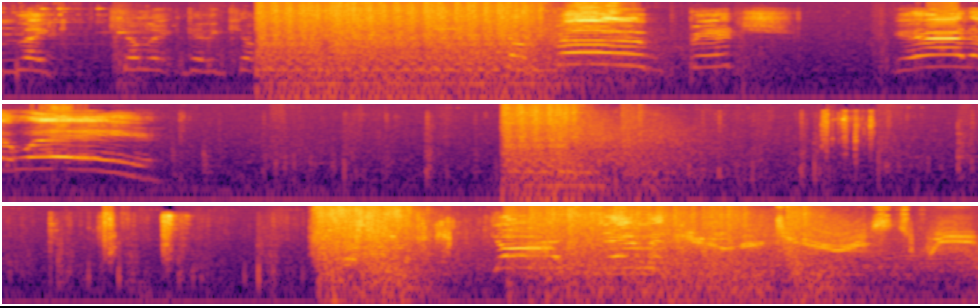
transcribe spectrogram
I'm like killing, getting killed. Kaboom, bitch! Get out of the way! God damn it! Counter-terrorists win.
